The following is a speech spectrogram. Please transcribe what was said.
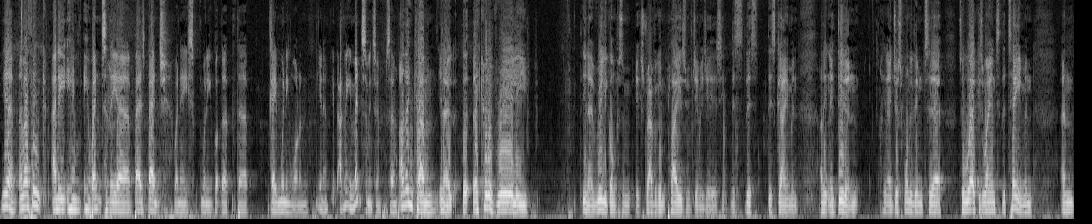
yeah, and I think And he, he, he went to the uh, Bears bench when he when he got the, the game winning one, and you know I think he meant something to him. So I think um, you know they could have really, you know, really gone for some extravagant plays with Jimmy G this this this, this game, and I think they didn't. I think they just wanted him to to work his way into the team, and and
